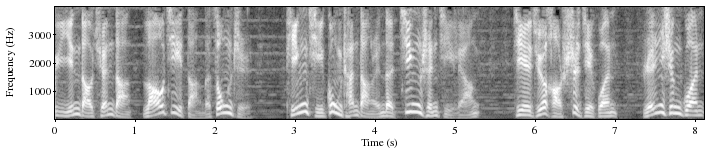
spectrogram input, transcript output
育引导全党牢记党的宗旨，挺起共产党人的精神脊梁，解决好世界观、人生观、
